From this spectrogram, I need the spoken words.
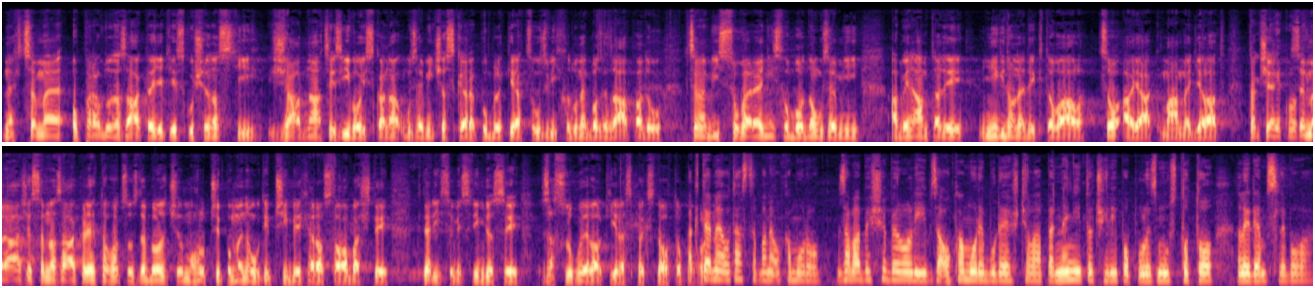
Nechceme opravdu na základě těch zkušeností žádná cizí vojska na území České republiky, ať jsou z východu nebo ze západu. Chceme být suverénní, svobodnou zemí, aby nám tady nikdo nediktoval, co a jak máme dělat. Takže Děkuji. jsem rád, že jsem na základě toho, co zde bylo řečeno, mohl připomenout i příběh Jaroslava Bašty, který si myslím, že si zasluhuje velký respekt z tohoto pohledu. A k té mé otázce, pane Okamuro. Za Babiše bylo líp, za Okamury bude ještě lépe. Není to čirý populismus toto lidem slibovat?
